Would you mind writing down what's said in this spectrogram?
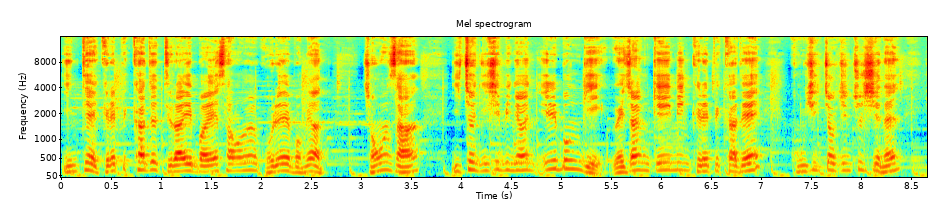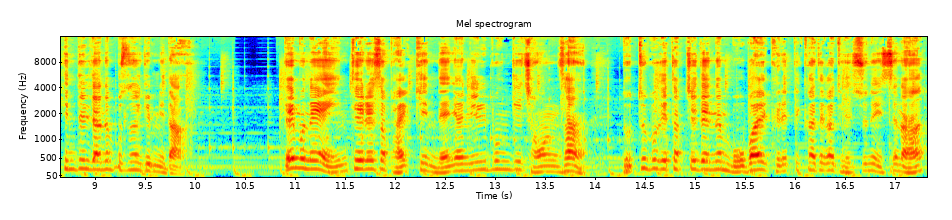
인텔 그래픽카드 드라이버의 상황을 고려해보면 정황상 2022년 1분기 외장 게이밍 그래픽카드의 공식적인 출시는 힘들다는 분석입니다. 때문에 인텔에서 밝힌 내년 1분기 정황상 노트북에 탑재되는 모바일 그래픽카드가 될 수는 있으나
